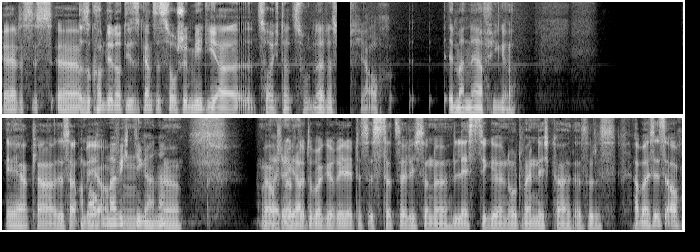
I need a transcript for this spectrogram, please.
Ja, das ist. Äh, also kommt ja noch dieses ganze Social Media Zeug dazu, ne? Das ist ja auch immer nerviger. Ja, klar, das hatten Aber wir auch ja immer schon, wichtiger, ne? Ja. Haben wir auch Leider schon öfter ja. drüber geredet, das ist tatsächlich so eine lästige Notwendigkeit. Also das, aber es ist auch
